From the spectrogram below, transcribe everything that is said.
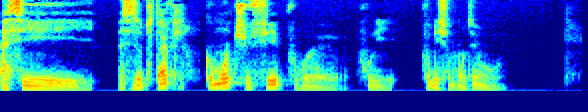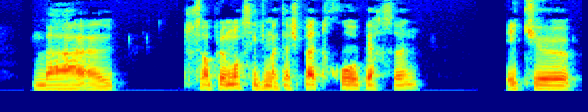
à ces à ces obstacles, comment tu fais pour euh, pour les pour les surmonter en gros? Bah, euh, tout simplement, c'est que je m'attache pas trop aux personnes et que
